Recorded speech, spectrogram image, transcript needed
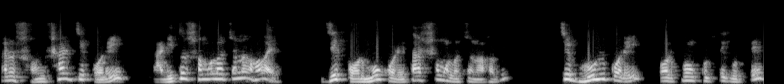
কারণ সংসার যে করে, তারই তো সমালোচনা হয়। যে কর্ম করে, তার সমালোচনা হবে। যে ভুল করে, কর্ম করতে করতে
